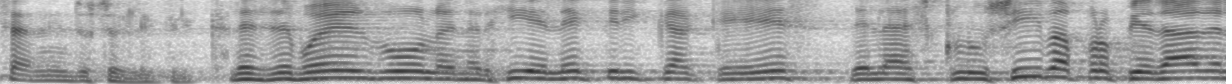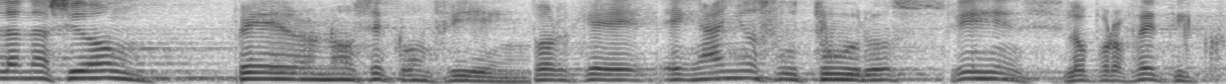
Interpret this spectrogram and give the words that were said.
nacionalizan la industria eléctrica. Les devuelvo la energía eléctrica que es de la exclusiva propiedad de la nación pero no se confíen, porque en años futuros, fíjense lo profético,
